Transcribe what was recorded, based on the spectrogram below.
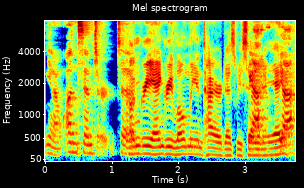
you know, uncentered to hungry, angry, lonely, and tired, as we say yeah, in AA. Yeah.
